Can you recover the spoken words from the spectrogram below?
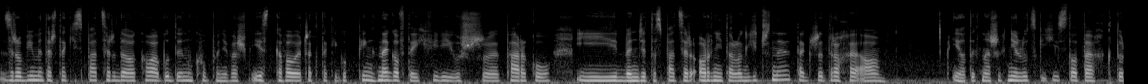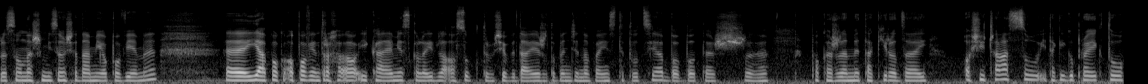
Zrobimy też taki spacer dookoła budynku, ponieważ jest kawałeczek takiego pięknego w tej chwili już parku i będzie to spacer ornitologiczny, także trochę o i o tych naszych nieludzkich istotach, które są naszymi sąsiadami, opowiemy. E, ja opowiem trochę o IKM-ie z kolei dla osób, którym się wydaje, że to będzie nowa instytucja, bo, bo też e, pokażemy taki rodzaj osi czasu i takiego projektu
